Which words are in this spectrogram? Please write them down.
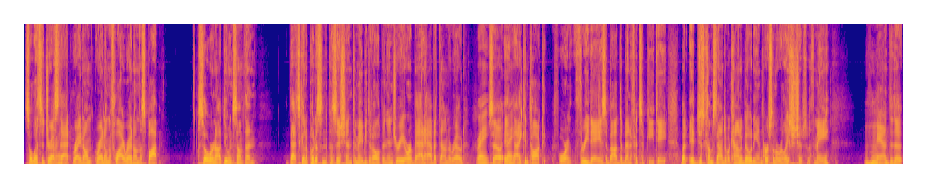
So let's address Right. that right on, right on the fly, right on the spot. So we're not doing something that's going to put us in the position to maybe develop an injury or a bad habit down the road. Right, So it, right. I can talk for three days about the benefits of PT, but it just comes down to accountability and personal relationships with me. Mm-hmm. And the,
